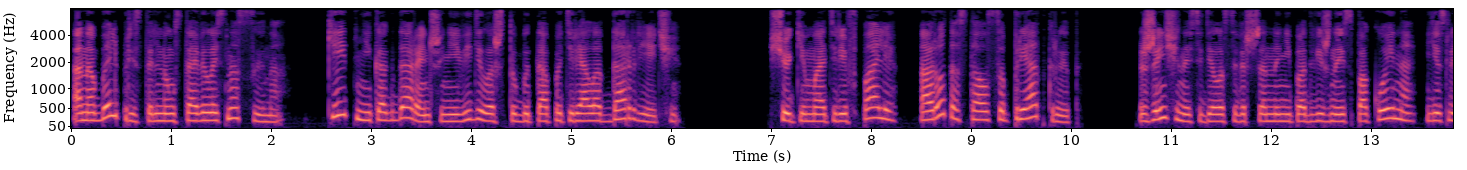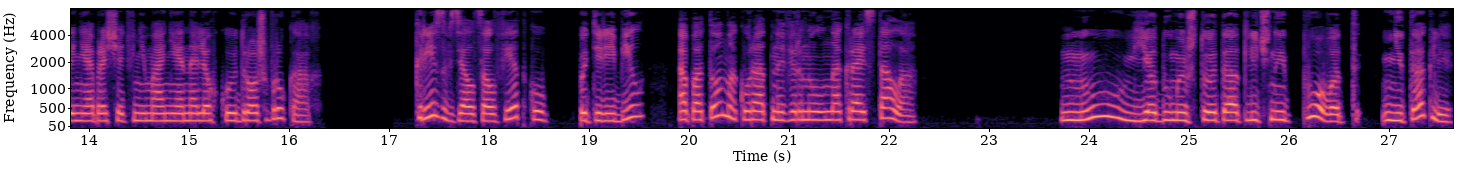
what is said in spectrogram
Аннабель пристально уставилась на сына. Кейт никогда раньше не видела, чтобы та потеряла дар речи. Щеки матери впали, а рот остался приоткрыт. Женщина сидела совершенно неподвижно и спокойно, если не обращать внимания на легкую дрожь в руках. Крис взял салфетку, потеребил а потом аккуратно вернул на край стола. «Ну, я думаю, что это отличный повод, не так ли?»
